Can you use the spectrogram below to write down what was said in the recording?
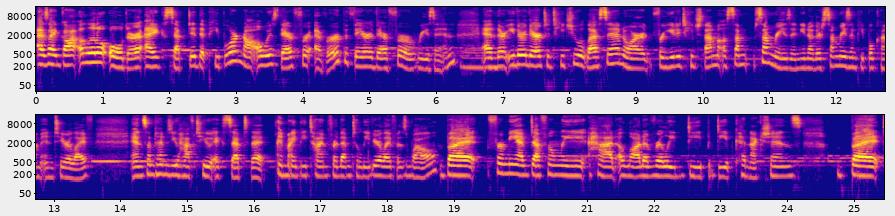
as I got a little older, I accepted that people are not always there forever, but they are there for a reason. Mm. And they're either there to teach you a lesson or for you to teach them some some reason. You know, there's some reason people come into your life. And sometimes you have to accept that it might be time for them to leave your life as well. But for me, I've definitely had a lot of really deep, deep connections but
